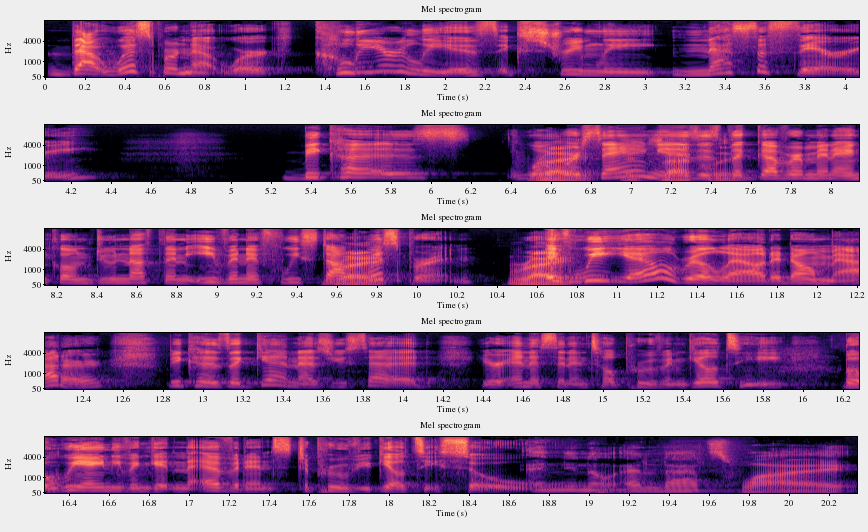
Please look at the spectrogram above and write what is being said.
that whisper network clearly is extremely necessary because what we're saying is exactly. is the government ain't gonna do nothing even if we stop Right. whispering. Right. If we yell real loud, it don't matter. Because again, as you said, you're innocent until proven guilty, but we ain't even getting the evidence to prove you guilty. So And you know, and that's why,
